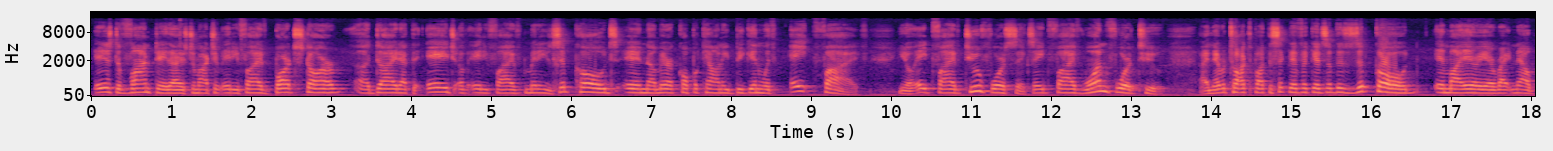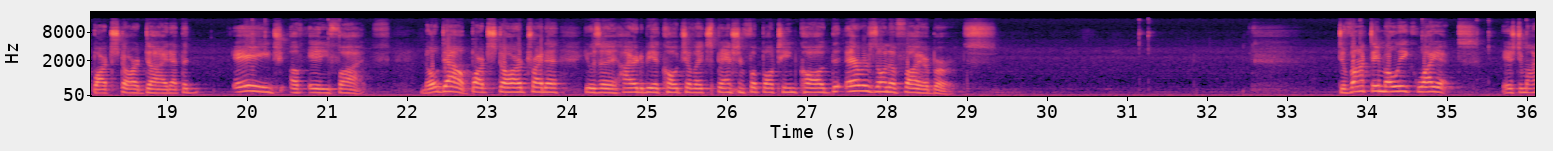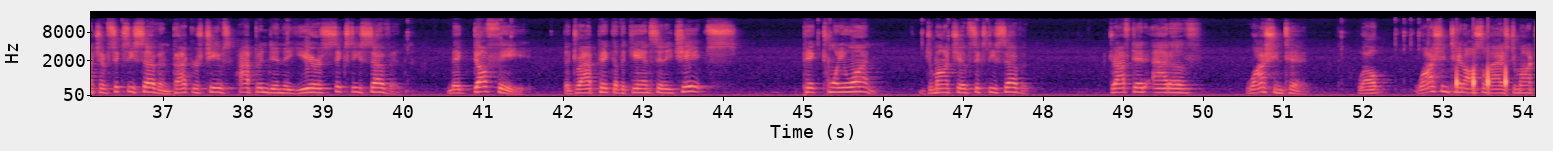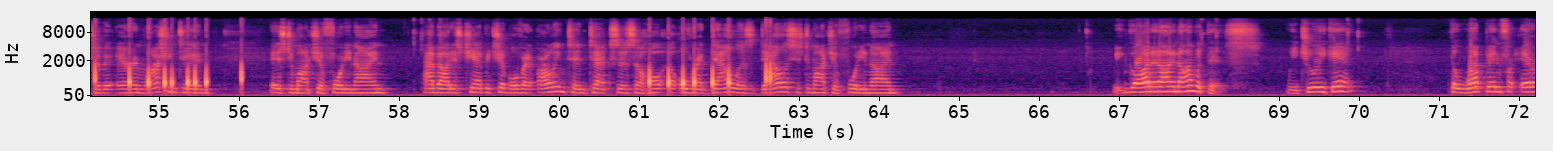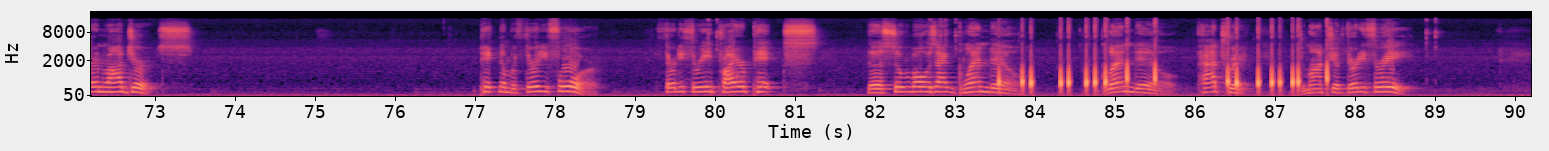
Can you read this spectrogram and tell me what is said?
Is Devonte that is Gematria of 85. Bart Starr uh, died at the age of 85. Many zip codes in uh, Maricopa County begin with 85. You know, 85246, 85142. I never talked about the significance of the zip code in my area right now. Bart Starr died at the age of 85. No doubt, Bart Starr tried to. He was a, hired to be a coach of an expansion football team called the Arizona Firebirds. Devonte Malik Wyatt is Gematria of 67. Packers Chiefs happened in the year 67. McDuffie, the draft pick of the Kansas City Chiefs, pick 21. Gematria 67. Drafted out of Washington. Well, Washington also has of Aaron Washington is Gematria 49. How about his championship over at Arlington, Texas, over at Dallas? Dallas is Gematria 49. We can go on and on and on with this. We truly can. The weapon for Aaron Rodgers. Pick number 34. 33 prior picks. The Super Bowl is at Glendale. Glendale. Patrick. Gematria 33.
